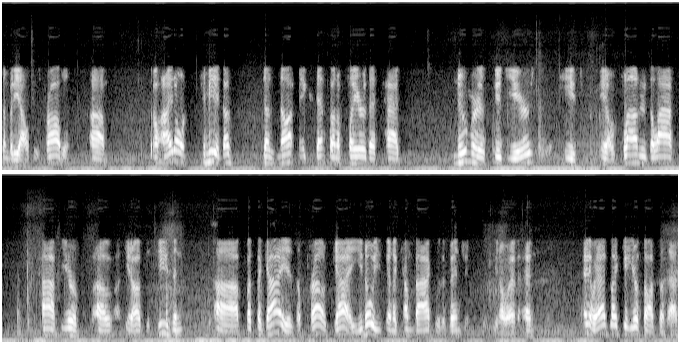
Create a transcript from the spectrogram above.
somebody else's problem. Um, so I don't, to me, it does, does not make sense on a player that's had numerous good years. He's, you know, floundered the last half year of, you know, of the season. Uh, but the guy is a proud guy. You know he's going to come back with a vengeance you know, and, and anyway, I'd like to get your thoughts on that.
